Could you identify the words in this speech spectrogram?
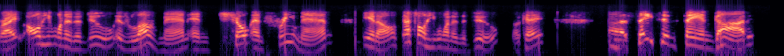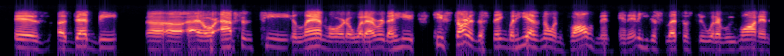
right? All he wanted to do is love man and show and free man. You know, that's all he wanted to do. Okay. Uh, Satan saying God is a deadbeat uh, uh, or absentee landlord or whatever that he he started this thing, but he has no involvement in it. He just lets us do whatever we want and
